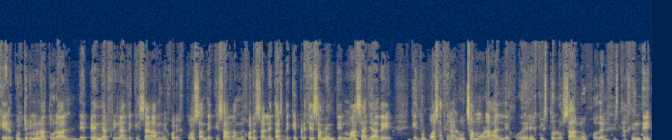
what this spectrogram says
que el culturismo natural depende al final de que se hagan mejores cosas, de que salgan mejores atletas, de que precisamente más allá de que tú puedas hacer la lucha moral de joder, es que esto es lo sano, joder, es que esta gente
